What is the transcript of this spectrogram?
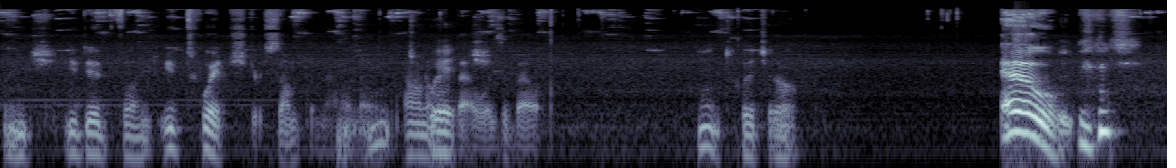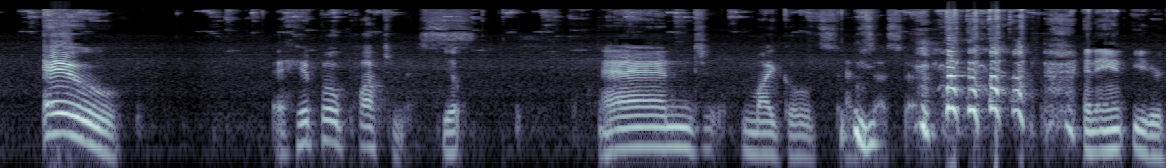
flinch. You did flinch. You twitched or something. I don't know. I don't know what that was about. I didn't twitch at all. Oh, oh, a hippopotamus. Yep. And Michael's ancestor. An ant eater.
